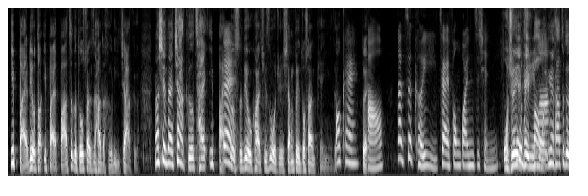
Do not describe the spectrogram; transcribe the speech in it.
一百六到一百八，这个都算是它的合理价格。那现在价格才一百二十六块，其实我觉得相对都算便宜的。OK，对，好，那这可以在封关之前，我觉得也可以报啊，因为它这个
